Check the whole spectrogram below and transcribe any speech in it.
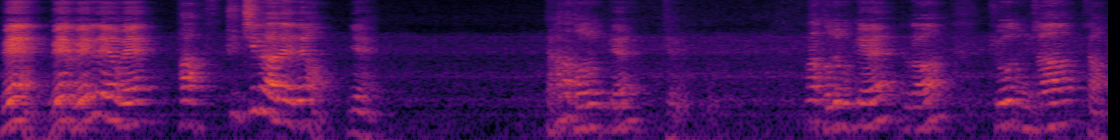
왜? 왜? 왜 그래요? 왜? 다 규칙을 알아야 돼요. 예. 자, 하나 더 줘볼게. 예. 하나 더 줘볼게. 얘들아. 주어 동사. 자,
